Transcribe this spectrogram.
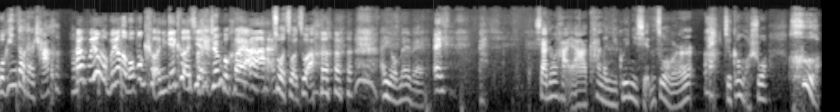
我给你倒点茶喝。哎，不用了不用了，我不渴，你别客气。真不喝呀？坐坐坐。哎呦，妹妹，哎，夏东海呀、看了你闺女写的作文，哎，就跟我说：“呵，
